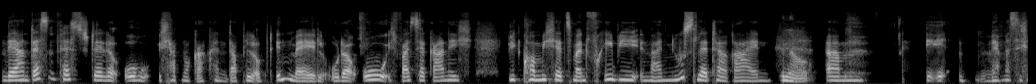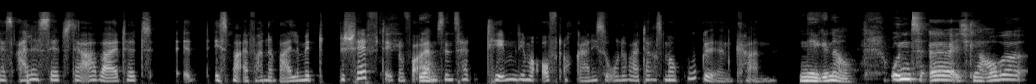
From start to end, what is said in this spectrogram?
währenddessen feststelle, oh, ich habe noch gar keinen Double Opt-in-Mail oder oh, ich weiß ja gar nicht, wie komme ich jetzt mein Freebie in mein Newsletter rein. Genau. Ähm, wenn man sich das alles selbst erarbeitet, äh, ist man einfach eine Weile mit beschäftigt. Und vor ja. allem sind es halt Themen, die man oft auch gar nicht so ohne weiteres mal googeln kann. Nee, genau. Und äh, ich glaube,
